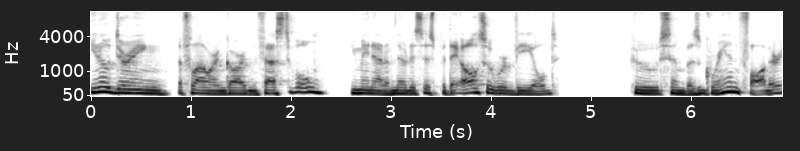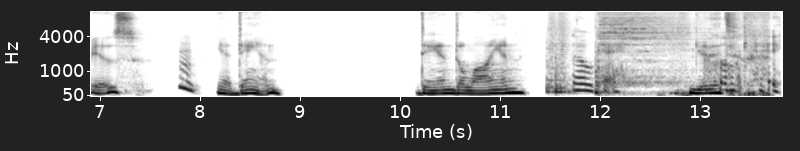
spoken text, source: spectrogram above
You know, during the Flower and Garden Festival, you may not have noticed this, but they also revealed who Simba's grandfather is. Hmm. Yeah, Dan. Dan the Lion. Okay. Get it? Okay.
